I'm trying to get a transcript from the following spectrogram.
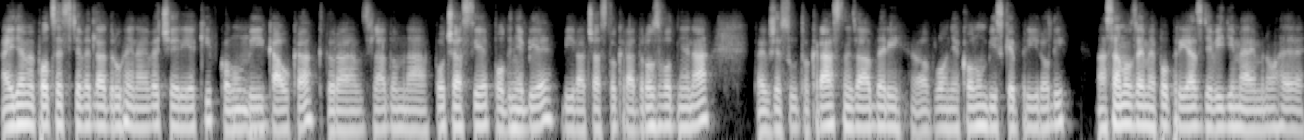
A ideme po ceste vedľa druhej najväčšej rieky v Kolumbii, mm. Kauka, ktorá vzhľadom na počasie, podnebie, býva častokrát rozvodnená. Takže sú to krásne zábery eh, v lone kolumbijskej prírody. A samozrejme po jazde vidíme aj mnohé eh,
